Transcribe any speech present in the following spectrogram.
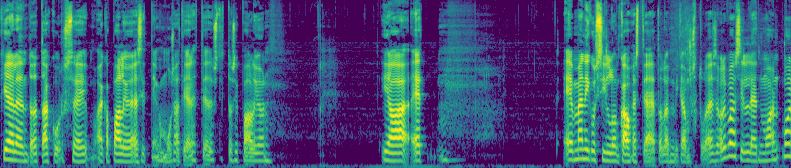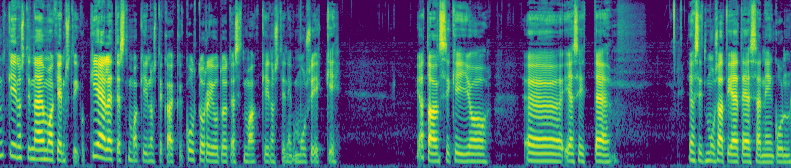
kielen tota, kursseja aika paljon ja sitten niin musatiede tietysti tosi paljon. Ja et, en mä niinku silloin kauheasti ajatella, että mikä musta tulee. Se oli vaan silleen, että mua, mua kiinnosti näin, mua kiinnosti niinku kielet ja sitten mua kiinnosti kaikki kulttuurijutut ja sitten mua kiinnosti niinku musiikki ja tanssikin joo. Öö, ja sitten ja sitten musatieteessä niin kun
